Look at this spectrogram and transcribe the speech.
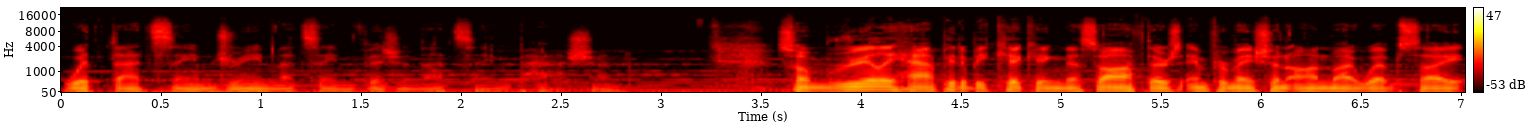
with that same dream, that same vision, that same passion? So I'm really happy to be kicking this off. There's information on my website,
